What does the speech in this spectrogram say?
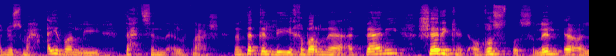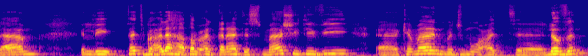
انه يسمح أيضا لتحت سن ال 12 ننتقل لخبرنا الثاني شركة أوغستس للإعلام اللي تتبع لها طبعا قناة سماشي تي في آه كمان مجموعة آه لوفن.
